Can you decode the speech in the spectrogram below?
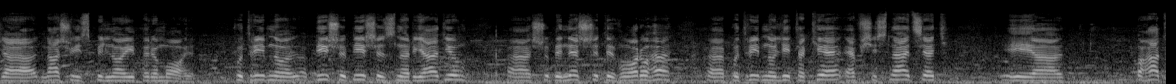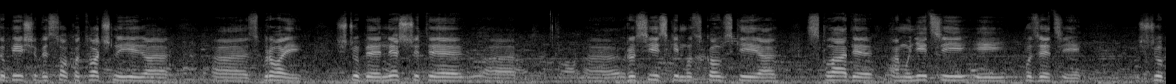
для нашої спільної перемоги. Потрібно більше більше знарядів, щоб нищити ворога. Потрібно літаки F-16 і багато більше високоточної зброї, щоб нищити російські московські склади амуніції і позиції, щоб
